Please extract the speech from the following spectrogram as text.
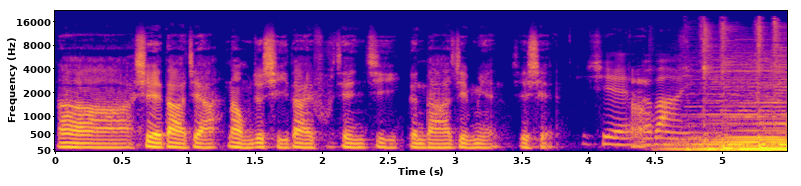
那谢谢大家，那我们就期待福建季跟大家见面，谢谢，谢谢，拜拜。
